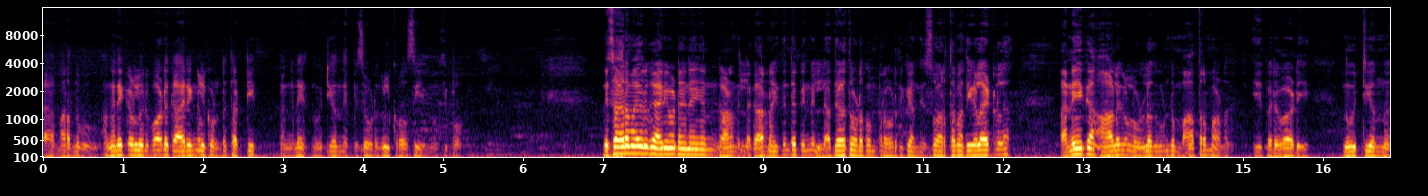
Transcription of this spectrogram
മറന്നു മറന്നുപോകും അങ്ങനെയൊക്കെയുള്ള ഒരുപാട് കാര്യങ്ങൾ കൊണ്ട് തട്ടി അങ്ങനെ നൂറ്റിയൊന്ന് എപ്പിസോഡുകൾ ക്രോസ് ചെയ്യുന്നു ഇപ്പോൾ. നിസ്സാരമായ ഒരു കാര്യമായിട്ട് അതിനെ ഞാൻ കാണുന്നില്ല. കാരണം ഇതിന്റെ പിന്നിൽ അദ്ദേഹത്തോടൊപ്പം പ്രവർത്തിക്കാൻ നിസ്വാർത്ഥമതികളായിട്ടുള്ള അനേക ആളുകൾ ഉള്ളതുകൊണ്ട് മാത്രമാണ് ഈ പരിപാടി നൂറ്റിയൊന്ന്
